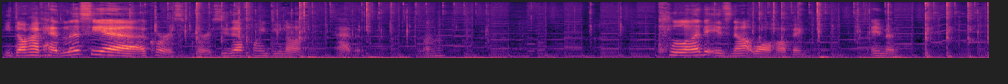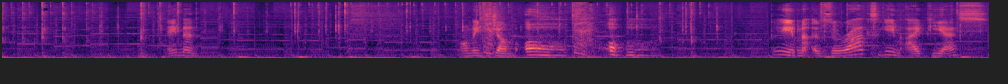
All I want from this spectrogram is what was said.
You don't have headless? Yeah, of course, of course. You definitely do not have it. Uh -huh. Clud is not wall hopping. Amen. Amen. I'll make you jump. Oh! Oh! Game Xerox, game IPS.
